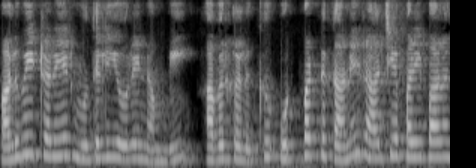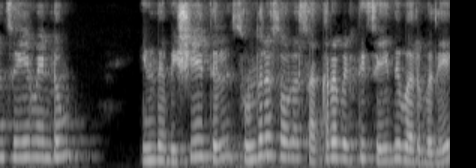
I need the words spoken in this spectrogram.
பழுவேட்டரையர் முதலியோரை நம்பி அவர்களுக்கு உட்பட்டு தானே ராஜ்ய பரிபாலன் செய்ய வேண்டும்? இந்த விஷயத்தில் சுந்தர சோழ சக்கரவர்த்தி செய்து வருவதே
